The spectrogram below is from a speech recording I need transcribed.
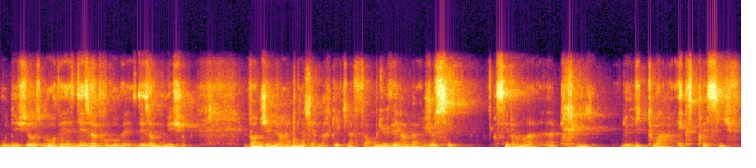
ou des choses mauvaises, des œuvres mauvaises, des hommes méchants. Van Gemeren a fait remarquer que la forme du verbe je sais, c'est vraiment un cri de victoire expressif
